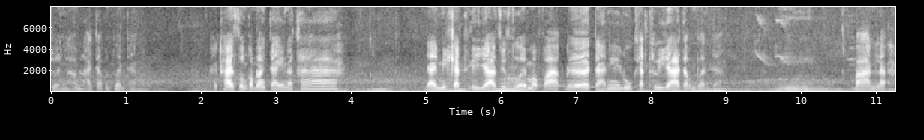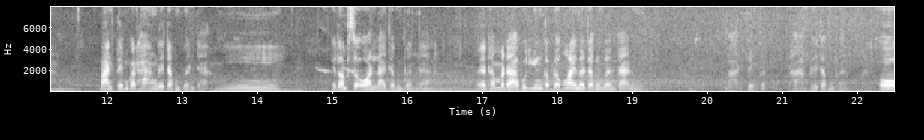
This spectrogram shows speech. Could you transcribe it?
สวยงามหลายจ้าเพื่อนๆจ้าทักทายส่งกำลังใจนะคะยายมีแคทริยาสวยๆมาฝากเด้อจ้านี่ลูกแคทริยาจ้าเพื่อนๆจ้านี่บานละบานเต็มกระถางเลยจ้าเพื่อนๆจ้านี่ให้ดอมสะอ่อนลายจ้าเพื่อนๆจ้าธรรมดาผู้หญิงกับดอกไม้นะจ้าเพื่อนๆจ้าบานเต็มกระถางเลยจ้าเพื่อนๆอ้อ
